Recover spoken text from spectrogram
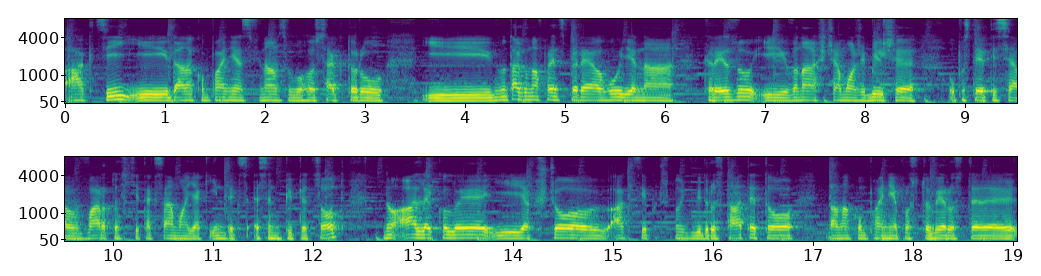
акцій, і дана компанія з фінансового сектору, і ну так вона в принципі реагує на кризу, і вона ще може більше опуститися в вартості, так само як індекс S&P 500. Ну але коли і якщо акції почнуть відростати, то дана компанія просто виросте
